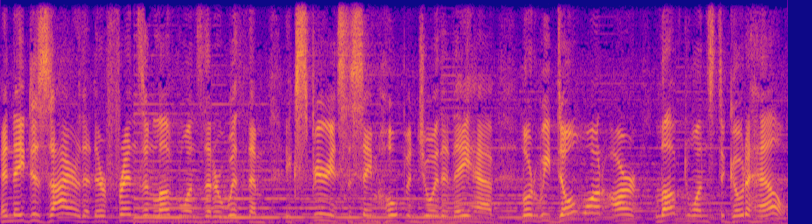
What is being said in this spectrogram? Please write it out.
And they desire that their friends and loved ones that are with them experience the same hope and joy that they have. Lord, we don't want our loved ones to go to hell.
